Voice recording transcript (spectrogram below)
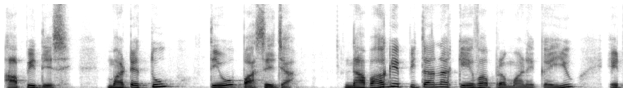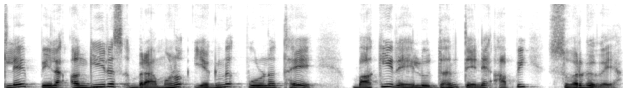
આપી દેશે. માટે તું તેઓ પાસે જા. નાભાગે પિતાના કહેવા પ્રમાણે કહ્યું, એટલે પેલા અંગીરસ બ્રાહ્મણો યજ્ઞ પૂર્ણ થયે, બાકી રહેલું ધન તેને આપી સ્વર્ગ ગયા.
